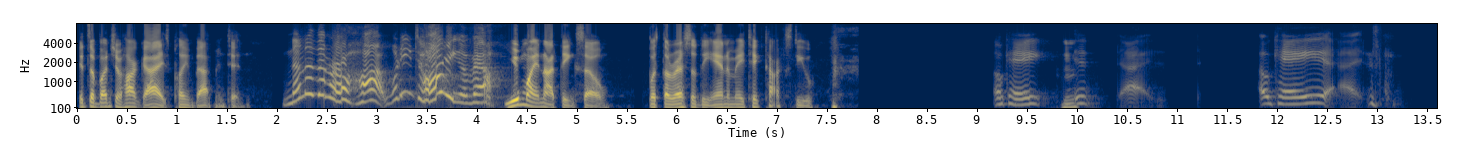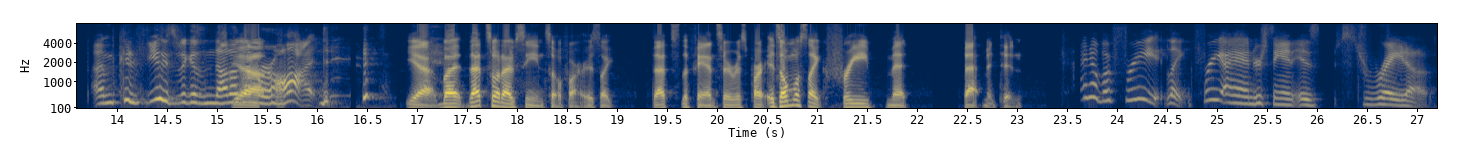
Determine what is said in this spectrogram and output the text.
It's a bunch of hot guys playing badminton. None of them are hot. What are you talking about? You might not think so, but the rest of the anime TikToks do. Okay. Mhm. It, uh, okay. I'm confused because none of Yeah. them are hot. Yeah, but that's what I've seen so far. Is like that's the fan service part. It's almost like free met badminton. I know, but free, like free, I understand is straight up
